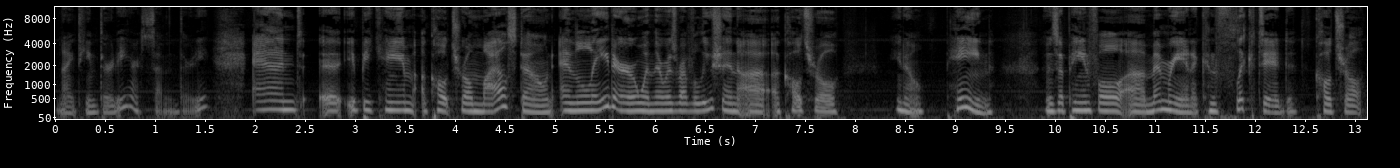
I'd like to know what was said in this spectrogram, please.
1930 or 730 and uh, it became a cultural milestone and later when there was revolution uh, a cultural you know pain it was a painful uh, memory and a conflicted cultural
